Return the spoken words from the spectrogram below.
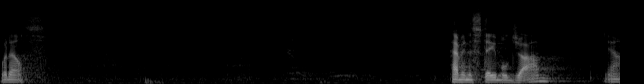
What else? Having a stable job? Yeah.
